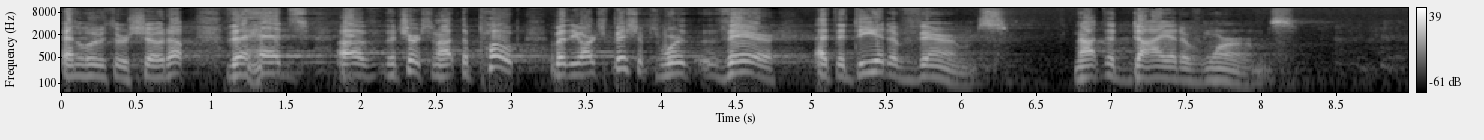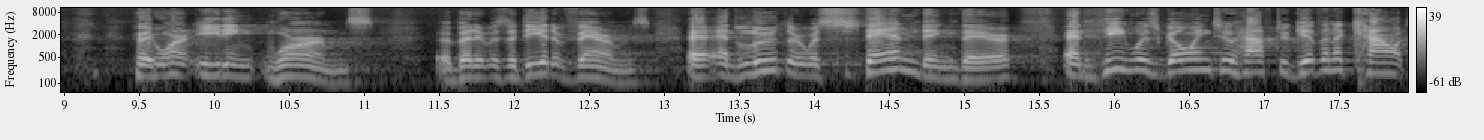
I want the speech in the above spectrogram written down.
And Luther showed up. The heads of the church, not the Pope, but the archbishops, were there at the Diet of Worms, not the diet of worms. they weren't eating worms but it was the Diet of Worms. And Luther was standing there, and he was going to have to give an account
